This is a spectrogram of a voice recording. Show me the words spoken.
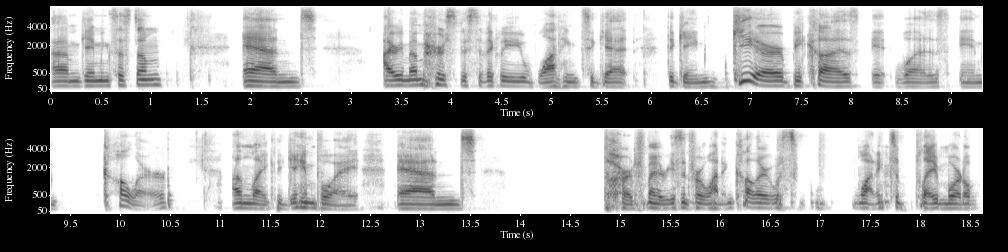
um, gaming system, and I remember specifically wanting to get the Game Gear because it was in color, unlike the Game Boy. And part of my reason for wanting color was wanting to play Mortal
